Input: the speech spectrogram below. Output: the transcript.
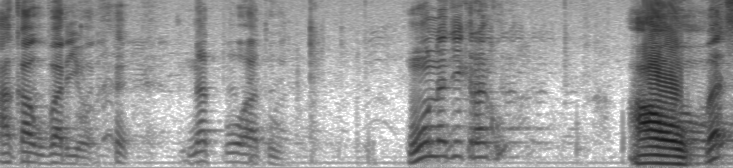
આખા ઊભા રહ્યો. નત પોહાતું. હું નજીક રાખું? આવો. બસ.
